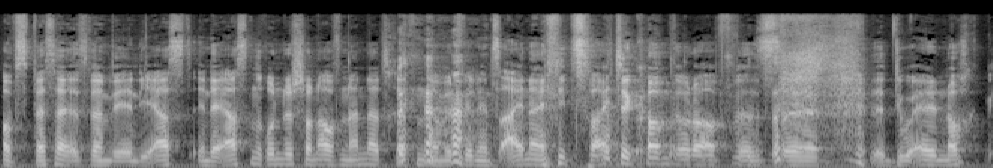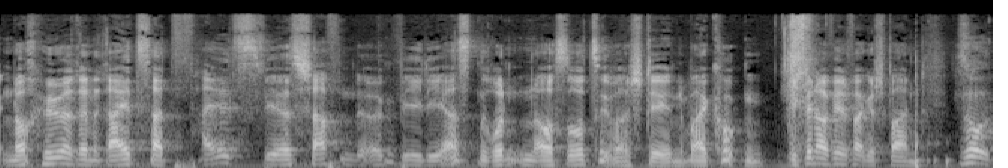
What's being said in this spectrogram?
ob es besser ist, wenn wir in, die erst, in der ersten Runde schon aufeinandertreffen, damit wir ins eine in die zweite kommen, oder ob das äh, Duell noch, noch höheren Reiz hat, falls wir es schaffen, irgendwie die ersten Runden auch so zu überstehen. Mal gucken. Ich bin auf jeden Fall gespannt. So,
